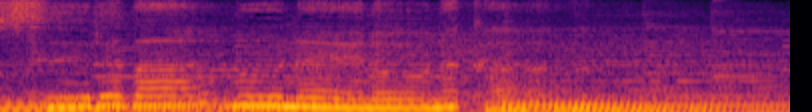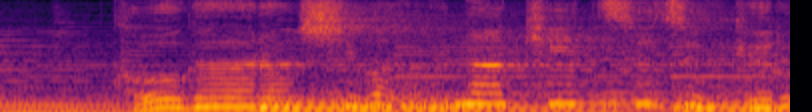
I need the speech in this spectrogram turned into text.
すれば胸の中木枯らしは泣き続ける。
